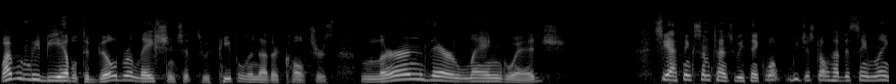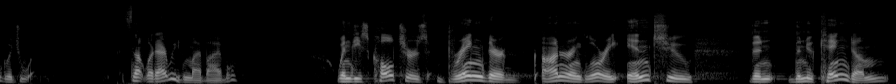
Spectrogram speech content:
Why wouldn't we be able to build relationships with people in other cultures, learn their language? See, I think sometimes we think, well, we just all have the same language. It's not what I read in my Bible. When these cultures bring their honor and glory into the, the new kingdom,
